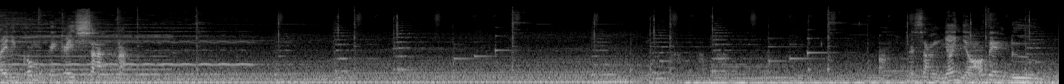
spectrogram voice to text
Đây thì có một cái cây xăng nè. À, cây xăng nhỏ nhỏ ven đường.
